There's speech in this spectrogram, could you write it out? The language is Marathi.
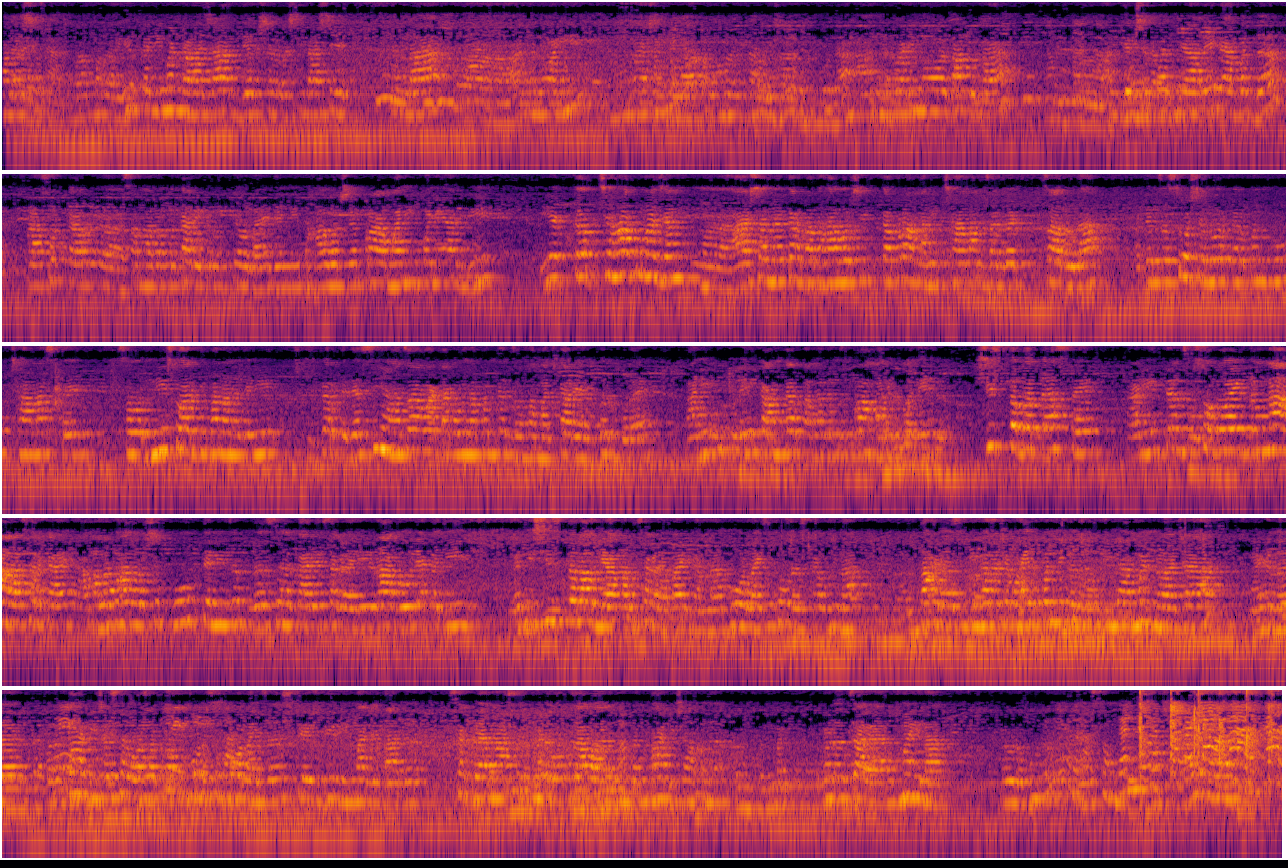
हिरकणी मंडळाच्या अध्यक्ष रशीदा शेख यांना अंगणवाडी अंगणवाडी मोहोळ तालुका अध्यक्षपद मिळाले. त्याबद्दल हा सत्कार समारंभ कार्यक्रम ठेवला आहे त्यांनी दहा वर्ष प्रामाणिकपणे अगदी एक कप चहा कुणाच्या आशा न करता दहा वर्ष इतका प्रामाणिक छान आमचा गट चालवला. त्यांचं सोशल वर्कर पण खूप छान असते सो निस्वार्थीपणानं त्यांनी करते त्या सिंहाचा वाटा का आपण पण त्यांचं समाज कार्यात भरपूर आहे. आणि कुठलंही काम करताना त्यांचं प्रामाणिकपणे शिस्तबद्ध असते आणि त्यांचा स्वभाव एकदम नारळासारखा आहे. आम्हाला दहा वर्ष खूप त्यांनी जपलं. सहकार्य सगळ्यांनी रागवल्या. कधी कधी शिस्त लावली आम्हाला सगळ्या बायकांना. बोलायचं थोडंच का होईना धाडस. मी घराच्या बाहेर पण निघत होती. या मंडळाच्या इकडं भाभीच्या सर्वांना थोडंसं बोलायचं. स्टेज दिली माझ्या दादर. सगळ्यांना असं घडवत गावाला पण भाभीच्या आपण घडत जाव्या महिला. एवढं बोलून संपलं.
